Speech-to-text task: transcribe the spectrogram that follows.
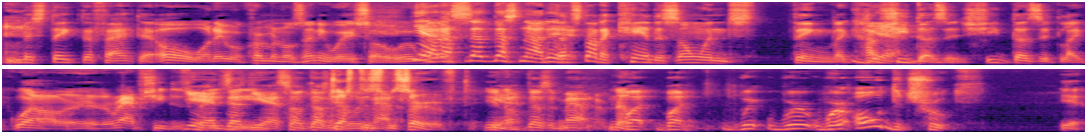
to mistake the fact that oh, well, they were criminals anyway. So Yeah, that's that, that's not it. that's not a Candace Owens thing. Like how Yeah. she does it. She does it like, well, the rap sheet is Yeah, crazy. does- yeah, so it doesn't justice really was served. You yeah, know. it doesn't matter. No. But but we're, we're we're owed the truth. Yeah.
